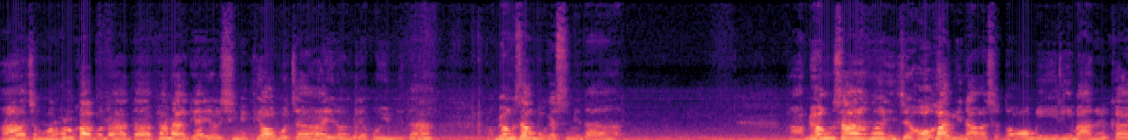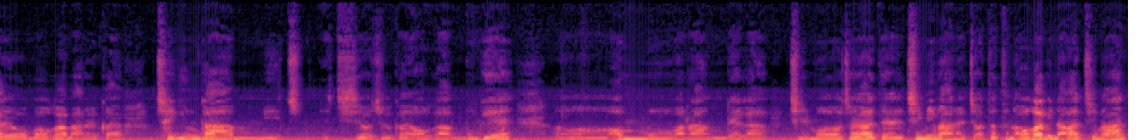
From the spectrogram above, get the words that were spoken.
아 정말 홀가분하다 편하게 열심히 뛰어보자 이런 게 보입니다. 어, 명상 보겠습니다. 아, 명상은 이제 억압이 나와서 너무 일이 많을까요? 뭐가 많을까요? 책임감이 지- 지어줄까요? 억압, 무게, 어, 업무랑 내가 짊어져야 될 짐이 많을지 어떻든 억압이 나왔지만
